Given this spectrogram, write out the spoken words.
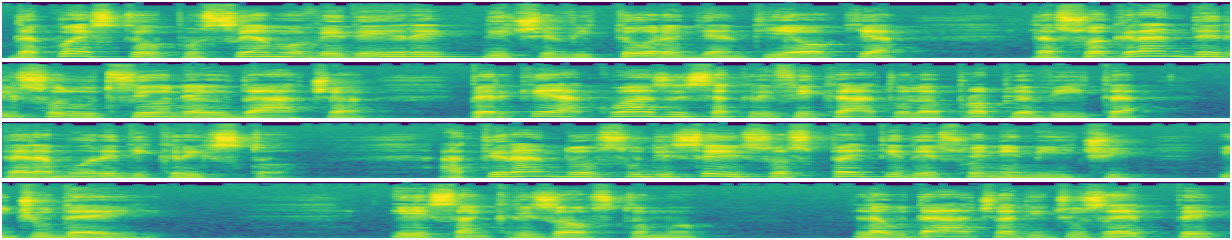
Da questo possiamo vedere, dice Vittore di Antiochia, la sua grande risoluzione e audacia, perché ha quasi sacrificato la propria vita per amore di Cristo attirando su di sé i sospetti dei suoi nemici, i giudei. E San Crisostomo, l'audacia di Giuseppe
